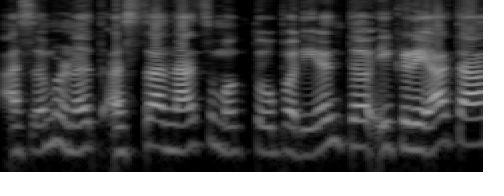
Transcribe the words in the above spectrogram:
असं म्हणत असतानाच मग तोपर्यंत इकडे आता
